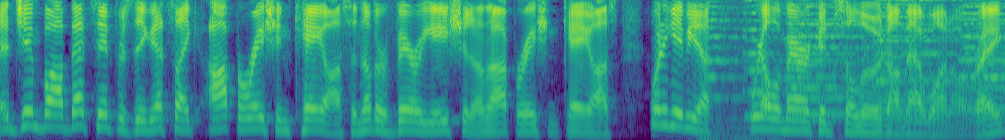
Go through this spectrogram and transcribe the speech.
uh, Jim Bob, that's interesting. That's like Operation Chaos, another variation on Operation Chaos. I want to give you a real American salute on that one, all right?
